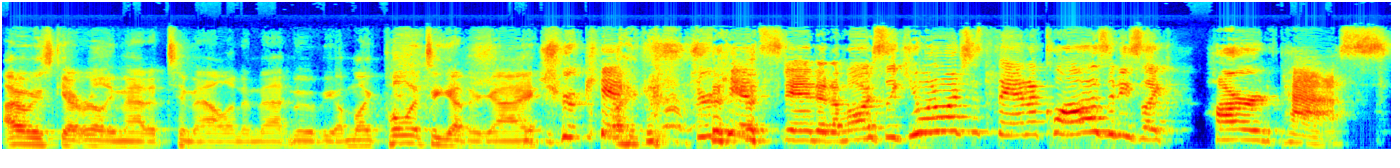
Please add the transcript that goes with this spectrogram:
I always get really mad at Tim Allen in that movie. I'm like, pull it together, guy. Drew can't Like, Drew can't stand it. I'm always like, you want to watch the Santa Claus? And he's like, hard pass.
